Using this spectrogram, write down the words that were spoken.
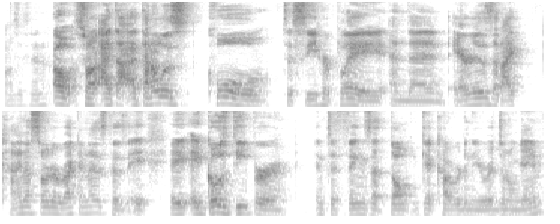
What was I saying? Oh, so I thought I thought it was cool to see her play, and then areas that I kind of sort of recognize because it, it it goes deeper into things that don't get covered in the original game.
